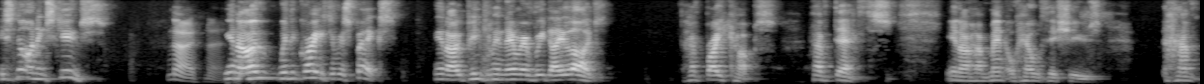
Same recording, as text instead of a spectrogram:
it's not an excuse. No, no. You know, with the greatest of respects, you know, people in their everyday lives have breakups, have deaths, you know, have mental health issues, have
